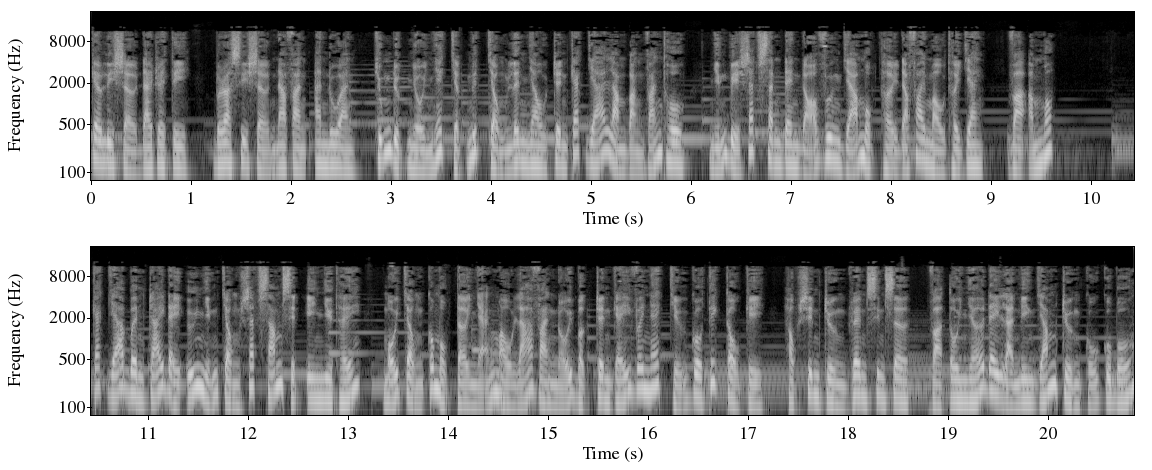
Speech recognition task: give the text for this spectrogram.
Kellyshire Directy, Brassishire Navan Annual, chúng được nhồi nhét chật ních chồng lên nhau trên các giá làm bằng ván thô, những bìa sách xanh đen đỏ vương giả một thời đã phai màu thời gian và ấm mốc. Các giá bên trái đầy ứ những chồng sách xám xịt y như thế, mỗi chồng có một tờ nhãn màu lá vàng nổi bật trên gáy với nét chữ Gothic cầu kỳ, học sinh trường Remsinser và tôi nhớ đây là niên giám trường cũ của bố.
